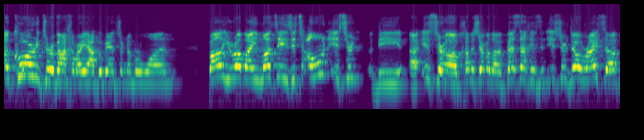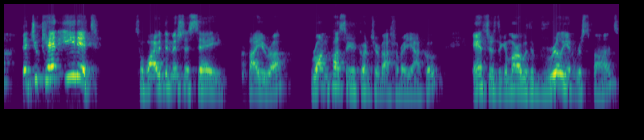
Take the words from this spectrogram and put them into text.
According to Rav Acha Bar Yaakov, answer number one, Bali Rabbi Matzeh is its own Isser. The uh, Isser of Chamesh Rabbi Pesach is an Isser Do Raisa that you can't eat it. So why would the Mishnah say Bayira? Wrong pasuk according to Rav Yaakov. Answers the Gemara with a brilliant response.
